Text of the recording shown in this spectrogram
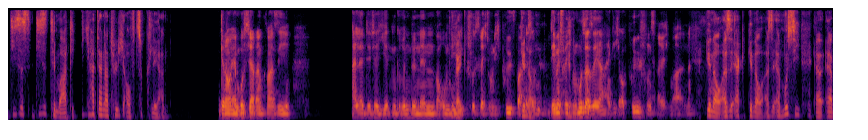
dieses, diese Thematik, die hat er natürlich aufzuklären. Genau, er muss ja dann quasi alle detaillierten Gründe nennen, warum Korrekt. die Schlussrechnung nicht prüfbar genau. ist. Und dementsprechend genau. muss er sie ja eigentlich auch prüfen, sage ich mal. Ne? Genau, also er genau, also er muss sie, er, er,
